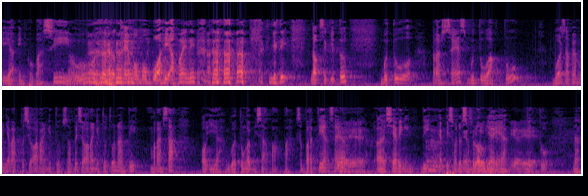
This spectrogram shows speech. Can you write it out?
iya inkubasi Oh, uh, kayak mau membuahi apa ini jadi toksik itu butuh proses butuh waktu buat sampai menyerap ke si orang itu sampai si orang itu tuh nanti merasa oh iya gue tuh nggak bisa apa-apa seperti yang saya Iya, iya. eh, sharing di episode Yang sebelumnya, sebelumnya. ya Iya, iya. gitu nah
